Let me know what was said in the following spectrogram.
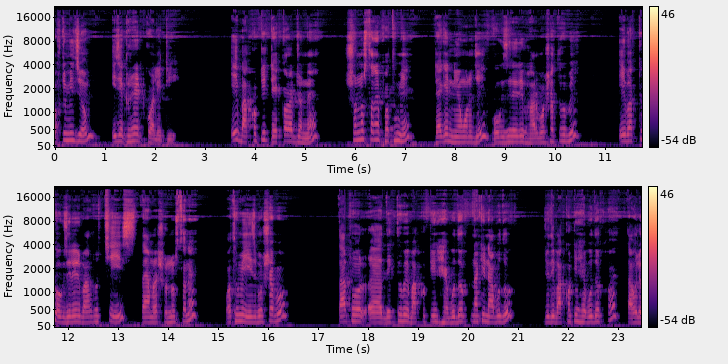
optimism is a great quality এই বাক্যটি ট্যাগ করার জন্য শূন্যস্থানে প্রথমে ট্যাগের নিয়ম অনুযায়ী অক্সিলারি ভার বসাতে হবে। এই বাক্যে অক্সিলারি ভার হচ্ছে ইস, তাই আমরা শূন্যস্থানে প্রথমে ইজ বসাবো। তারপর দেখতে হবে বাক্যটি হ্যাবোদক নাকি নাবোদক। যদি বাক্যটি হ্যাবোদক হয়, তাহলে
